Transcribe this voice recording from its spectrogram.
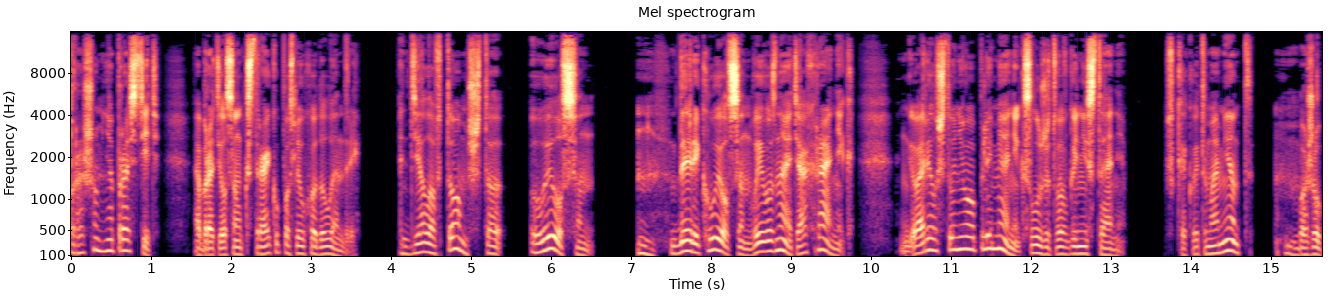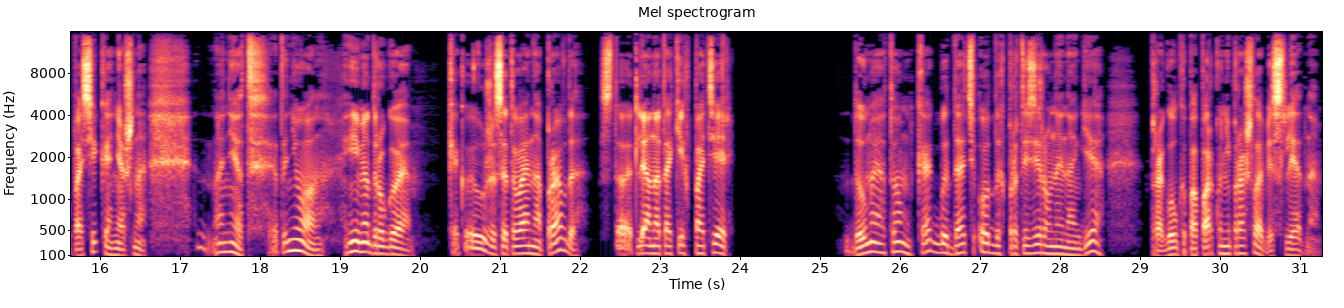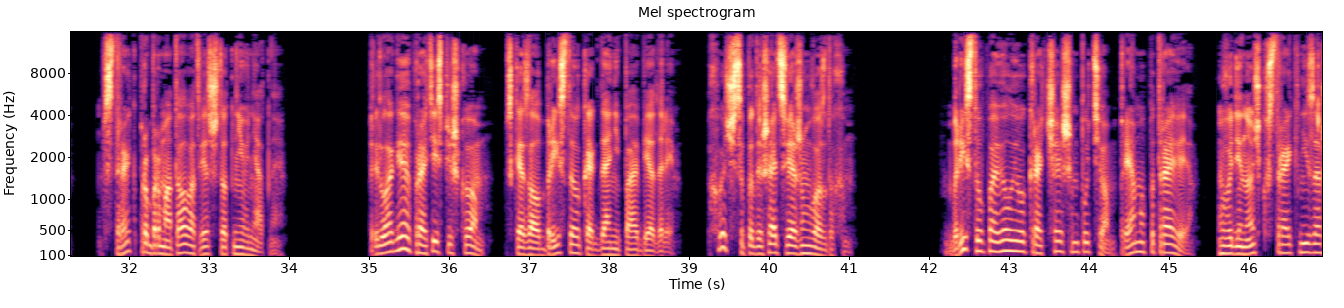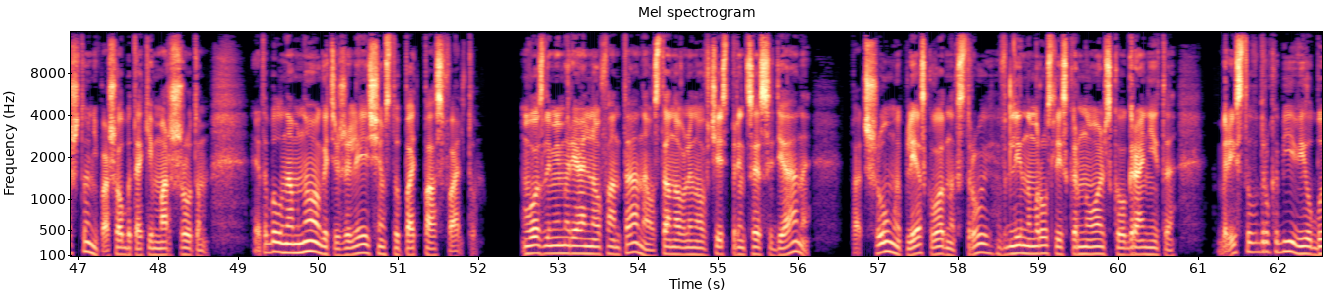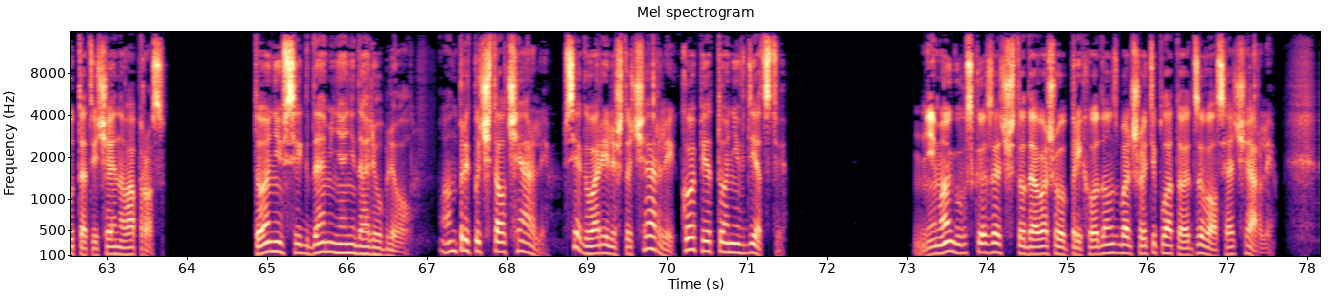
прошу меня простить», — обратился он к Страйку после ухода Лэндри. «Дело в том, что Уилсон, Дерек Уилсон, вы его знаете, охранник, говорил, что у него племянник служит в Афганистане. В какой-то момент, боже упаси, конечно, но нет, это не он, имя другое. Какой ужас эта война, правда? Стоит ли она таких потерь?» Думая о том, как бы дать отдых протезированной ноге, прогулка по парку не прошла бесследно. Страйк пробормотал в ответ что-то невнятное. «Предлагаю пройтись пешком», — сказал Бристоу, когда они пообедали. «Хочется подышать свежим воздухом». Бристоу повел его кратчайшим путем, прямо по траве. В одиночку Страйк ни за что не пошел бы таким маршрутом. Это было намного тяжелее, чем ступать по асфальту. Возле мемориального фонтана, установленного в честь принцессы Дианы, под шум и плеск водных струй в длинном русле из корнуольского гранита, Бристол вдруг объявил, будто отвечая на вопрос. «Тони всегда меня недолюбливал. Он предпочитал Чарли. Все говорили, что Чарли — копия Тони в детстве». «Не могу сказать, что до вашего прихода он с большой теплотой отзывался о Чарли.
